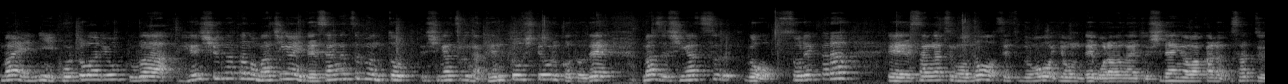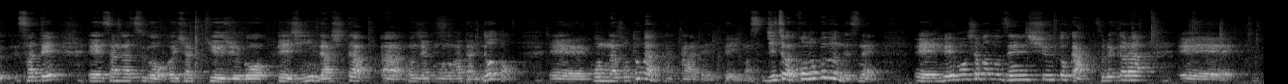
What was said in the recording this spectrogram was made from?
前に断り多くは編集型の間違いで3月分と4月分が転倒しておることでまず4月号それからえー、3月号の節分を読んでもらわないと次第が分かる。さてさて、えー、3月号195ページに出した「あ今昔物語の」と、えー、こんなことが書かれています。実はこの部分ですね、えー、平凡社版の全集とかそれから、えー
